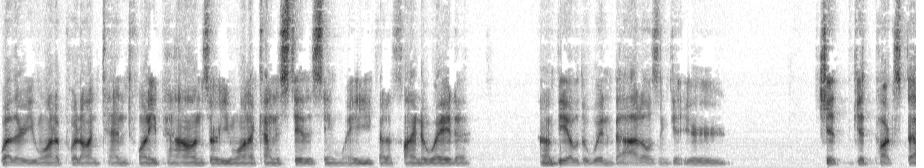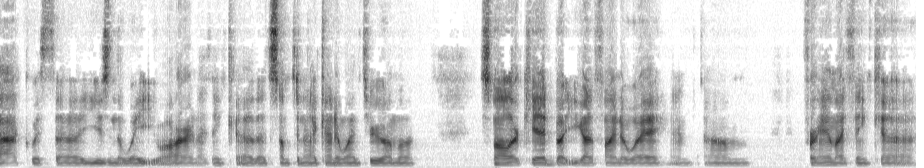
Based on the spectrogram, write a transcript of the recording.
whether you want to put on 10, 20 pounds or you want to kind of stay the same way, you got to find a way to uh, be able to win battles and get your get get pucks back with uh, using the weight you are. And I think uh, that's something I kind of went through. I'm a smaller kid, but you got to find a way. And um, for him, I think uh,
